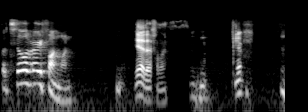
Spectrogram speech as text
But still a very fun one. Yeah, definitely. Mm-hmm. Yep.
